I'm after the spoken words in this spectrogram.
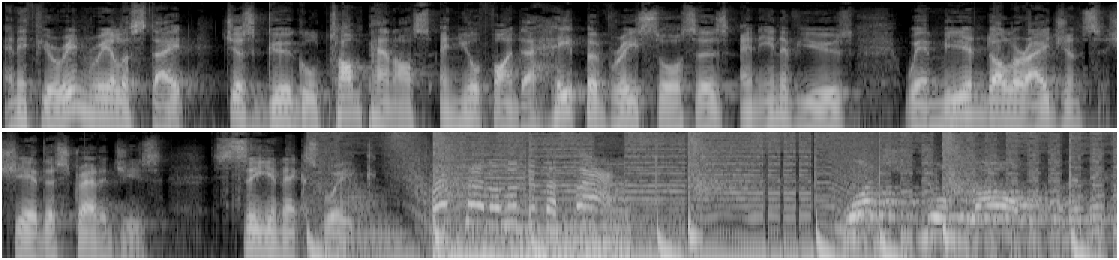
And if you're in real estate, just Google Tom Panos and you'll find a heap of resources and interviews where million dollar agents share their strategies. See you next week. Let's have a look at the facts. What's your goal for the next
